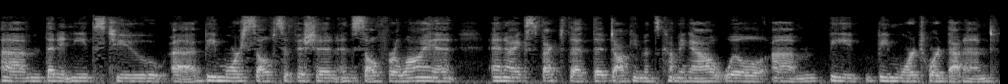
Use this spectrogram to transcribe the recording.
um, that it needs to uh, be more self-sufficient and self-reliant, and I expect that the documents coming out will um, be be more toward that end.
